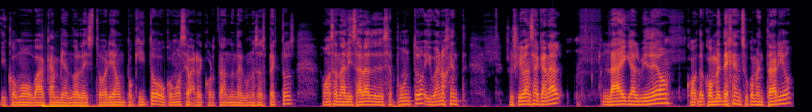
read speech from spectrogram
y cómo va cambiando la historia un poquito o cómo se va recortando en algunos aspectos. Vamos a analizarlas desde ese punto. Y bueno, gente, suscríbanse al canal, like al video, dejen su comentario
